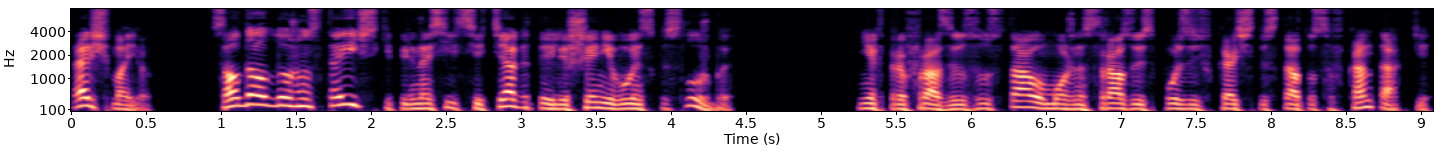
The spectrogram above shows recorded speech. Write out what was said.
Товарищ майор, солдат должен стоически переносить все тяготы и лишения воинской службы. Некоторые фразы из устава можно сразу использовать в качестве статуса ВКонтакте,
